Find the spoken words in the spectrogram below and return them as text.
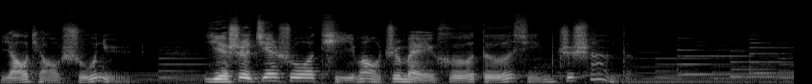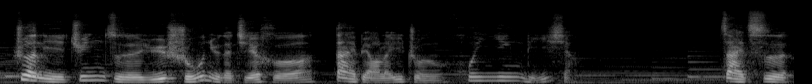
窈窕淑女。也是兼说体貌之美和德行之善的。这里君子与淑女的结合，代表了一种婚姻理想。再次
